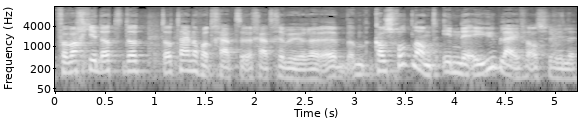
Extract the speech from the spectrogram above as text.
verwacht je dat, dat, dat daar nog wat gaat, eh, gaat gebeuren? Uh, kan Schotland in de EU blijven als ze willen?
